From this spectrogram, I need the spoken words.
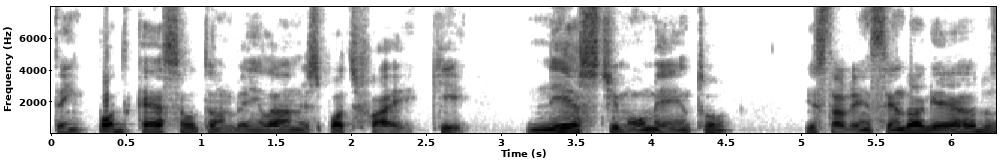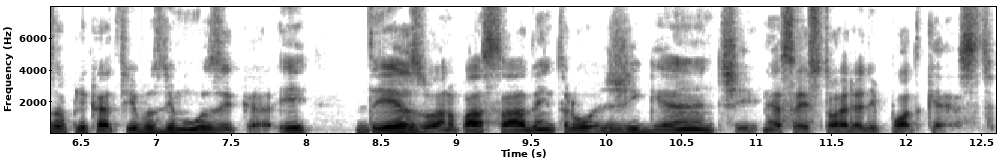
tem Podcastle também lá no Spotify, que, neste momento, está vencendo a guerra dos aplicativos de música e, desde o ano passado, entrou gigante nessa história de podcast.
